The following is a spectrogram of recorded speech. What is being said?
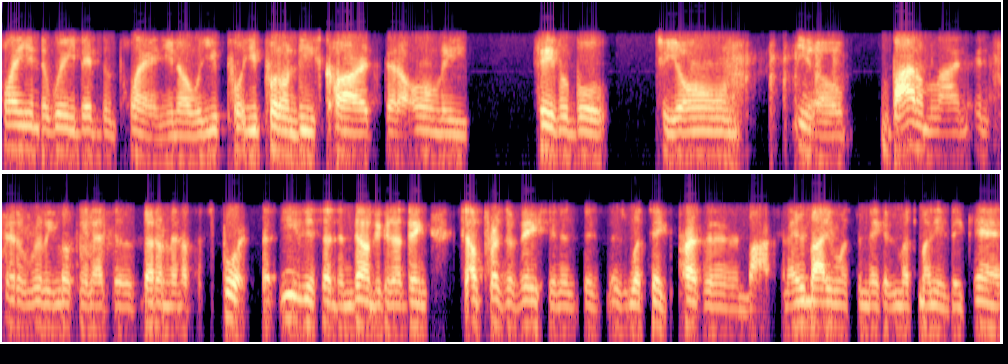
playing the way they've been playing. You know, when you put you put on these cards that are only favorable to your own, you know, bottom line instead of really looking at the betterment of the sport. That's easier said than done because I think self preservation is, is is what takes precedent in boxing. Everybody wants to make as much money as they can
